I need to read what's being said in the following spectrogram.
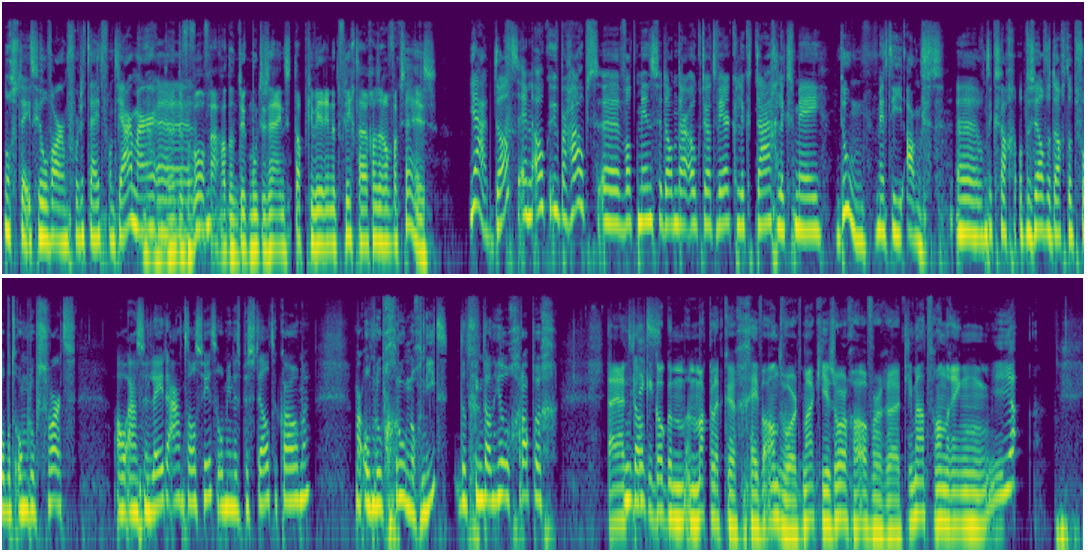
nog steeds heel warm voor de tijd van het jaar. Maar, ja, de, de vervolgvraag had natuurlijk moeten zijn... stap je weer in het vliegtuig als er een vaccin is? Ja, dat. En ook überhaupt uh, wat mensen dan daar ook daadwerkelijk dagelijks mee doen met die angst. Uh, want ik zag op dezelfde dag dat bijvoorbeeld Omroep Zwart al aan zijn ledenaantal zit om in het bestel te komen. Maar Omroep Groen nog niet. Dat vind ik dan heel grappig. Nou ja, het is dat... denk ik ook een, een makkelijk uh, gegeven antwoord. Maak je je zorgen over uh, klimaatverandering? Ja.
